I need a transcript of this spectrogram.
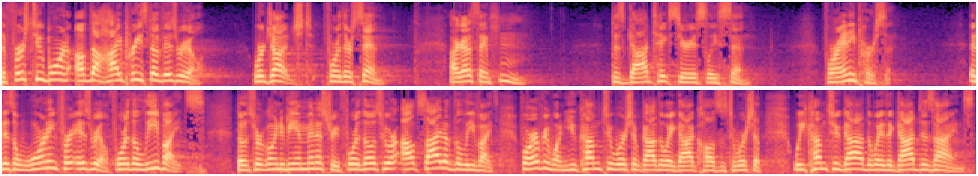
the first two born of the high priest of Israel were judged for their sin, I got to say, hmm, does God take seriously sin for any person? It is a warning for Israel, for the Levites those who are going to be in ministry, for those who are outside of the Levites, for everyone. You come to worship God the way God calls us to worship. We come to God the way that God designs,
